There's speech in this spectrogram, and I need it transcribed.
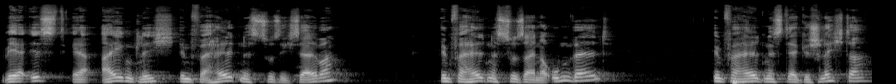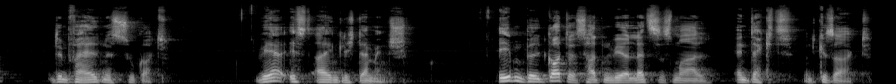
Wer ist er eigentlich im Verhältnis zu sich selber, im Verhältnis zu seiner Umwelt, im Verhältnis der Geschlechter und im Verhältnis zu Gott? Wer ist eigentlich der Mensch? Ebenbild Gottes hatten wir letztes Mal entdeckt und gesagt.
